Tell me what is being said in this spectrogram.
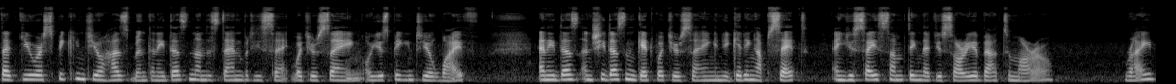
that you are speaking to your husband and he doesn't understand what he's saying, what you're saying, or you're speaking to your wife, and he does, and she doesn't get what you're saying, and you're getting upset, and you say something that you're sorry about tomorrow, right?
